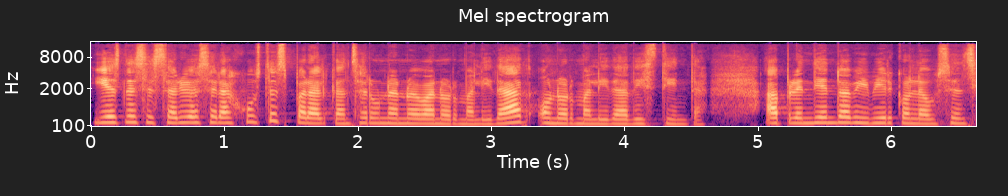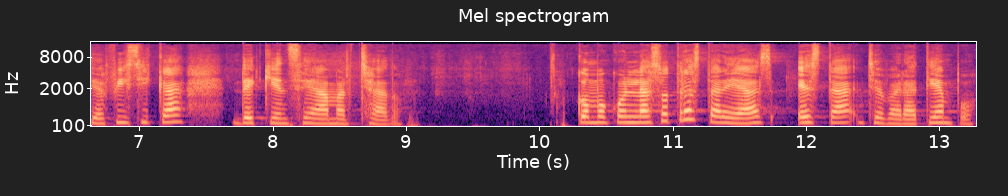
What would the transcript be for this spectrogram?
y es necesario hacer ajustes para alcanzar una nueva normalidad o normalidad distinta, aprendiendo a vivir con la ausencia física de quien se ha marchado. Como con las otras tareas, esta llevará tiempo.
